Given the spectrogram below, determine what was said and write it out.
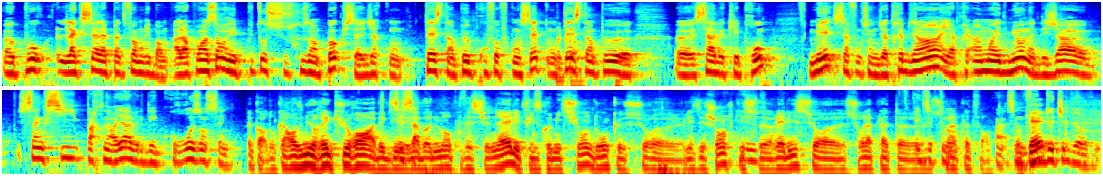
Euh, pour l'accès à la plateforme Rebound. Alors pour l'instant, on est plutôt sous un POC, ça veut dire qu'on teste un peu proof of concept, on teste un peu euh, euh, ça avec les pros, mais ça fonctionne déjà très bien. Et après un mois et demi, on a déjà 5-6 partenariats avec des grosses enseignes. D'accord, donc un revenu récurrent avec des abonnements professionnels et puis une commission donc sur les échanges qui se réalisent sur, sur, la, plate, sur la plateforme. c'est deux types de revenus.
